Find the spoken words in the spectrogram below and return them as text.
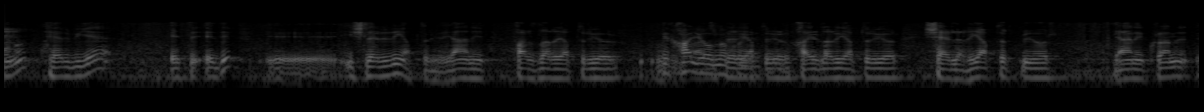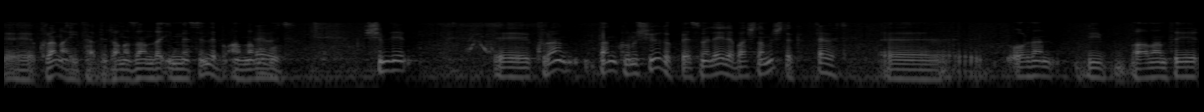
onu terbiye et- edip e, işlerini yaptırıyor. Yani farzları yaptırıyor, Bir hal yoluna koyuyor. yaptırıyor, hayırları yaptırıyor, şerleri yaptırtmıyor. Yani Kur'an e, Kur'an ayı tabi Ramazan'da inmesinin de bu anlamı bu. Evet. Şimdi e, Kur'an'dan konuşuyorduk. Besmele ile başlamıştık. Evet. E, oradan bir bağlantıyı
